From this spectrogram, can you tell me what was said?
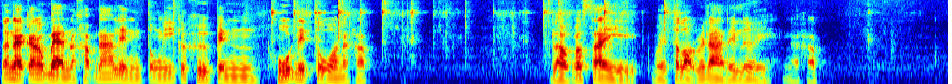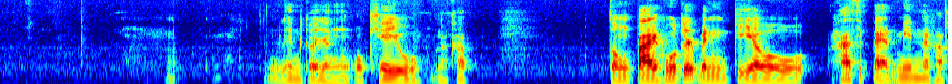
แล้วไหนการออกแบบนะครับ หน้าเลนส์ตรงนี้ก็คือเป็นฮูดในตัวนะครับ เราก็ใส่ไว้ตลอดเวลาได้เลยนะครับ เลนส์ก็ยังโอเคอยู่นะครับ ตรงปลายฮูดก็จะเป็นเกลียว 58 มิลนะครับ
